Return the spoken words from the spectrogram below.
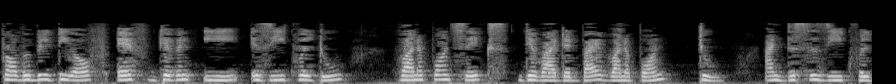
probability of f given E is equal to 1 upon 6 divided by 1 upon 2 and this is equal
